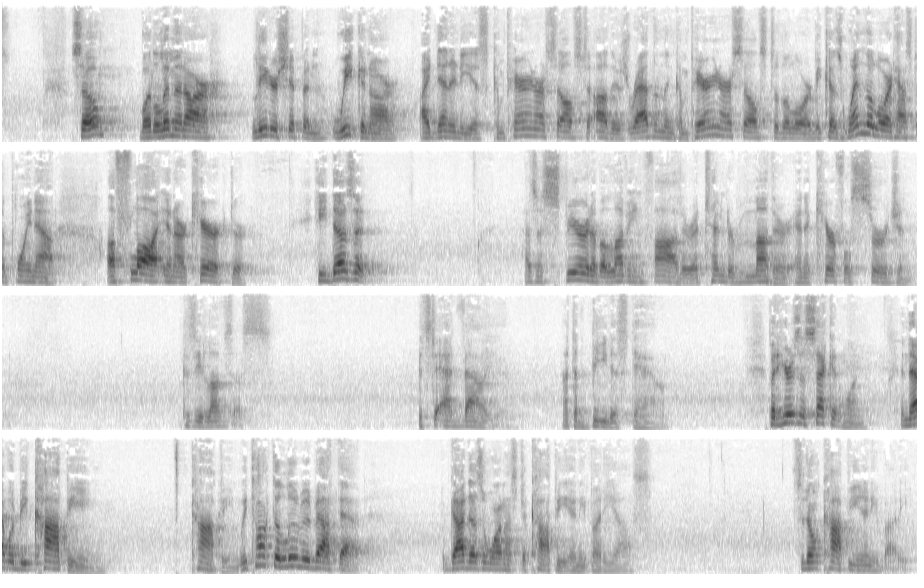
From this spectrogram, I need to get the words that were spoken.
So, what'll limit our leadership and weaken our identity is comparing ourselves to others rather than comparing ourselves to the Lord. Because when the Lord has to point out a flaw in our character, He does it as a spirit of a loving father, a tender mother, and a careful surgeon. Because He loves us. It's to add value, not to beat us down. But here's a second one, and that would be copying. Copying. We talked a little bit about that. But God doesn't want us to copy anybody else. So don't copy anybody.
